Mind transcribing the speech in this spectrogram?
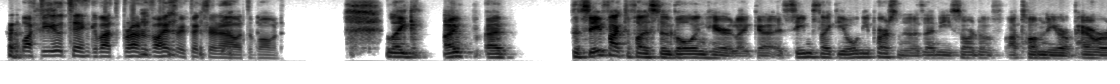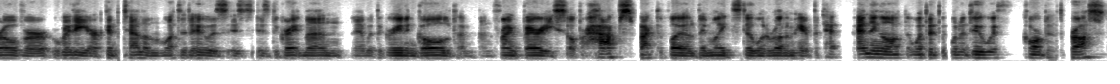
what do you think about the Brown advisory picture now at the moment? Like I, I could see Fact To File is still going here. Like uh, it seems like the only person who has any sort of autonomy or power over Willie or can tell him what to do is is, is the great man uh, with the green and gold and, and Frank Berry. So perhaps Fact To File they might still want to run him here, but depending on what they want to do with Corbett Cross,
